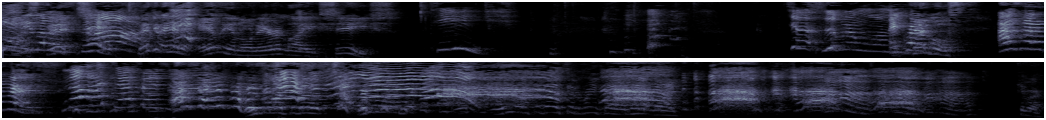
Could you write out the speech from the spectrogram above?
nice. and Lilo and Stitch. Stitch. They could have had an alien on there, like, sheesh. Cheese. so Pringles. I said it first. No, I said it first. I said it We first. want to go. We want to we want to go to the replay on that one. Uh-uh, uh-uh, uh-uh. Come here.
